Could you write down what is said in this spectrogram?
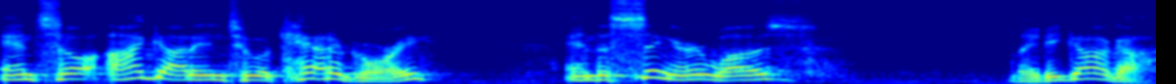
And so I got into a category, and the singer was Lady Gaga.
